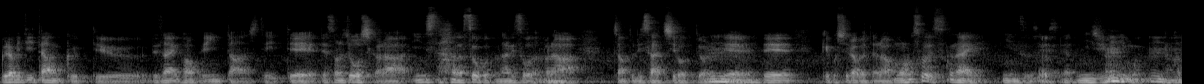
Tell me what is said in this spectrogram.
グラビティタンクっていうデザインファームでインターンしていてでその上司からインスタがすごいことになりそうだから、ちゃんとリサーチしろって言われて、うん、で結構調べたらものすごい少ない人数で、ね、20人もいなかっ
